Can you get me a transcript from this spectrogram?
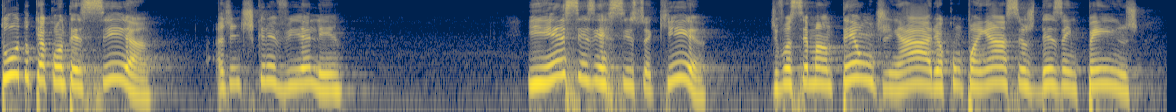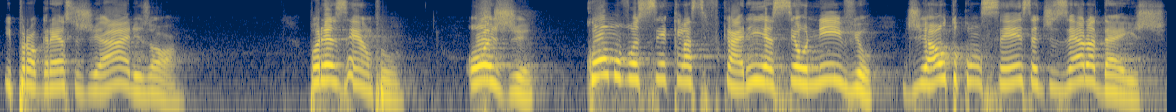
Tudo que acontecia, a gente escrevia ali. E esse exercício aqui, de você manter um diário, acompanhar seus desempenhos e progressos diários, ó. Por exemplo, hoje, como você classificaria seu nível de autoconsciência de 0 a 10?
